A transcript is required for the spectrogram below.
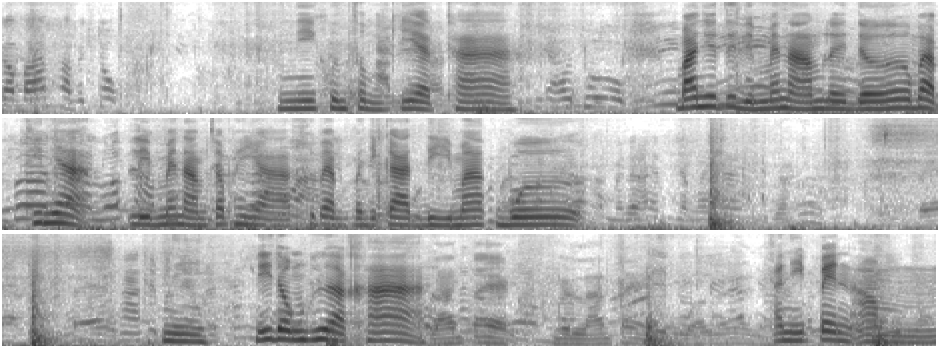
กลับบ้า นพาไปจกนี่คุณสมเกียรติค่ะ บ้านอยู่ติดริมแม่น้ำเลยเด้อแบบที่เนี่ยริมแม่น้ำเจ้าพระยาคือแบบบรรยากาศดีมากเวอร์ นี่ นี่ดงเผือกค่ะ ร้านแตกเงินร้านแตก อันนี้เป็นอืม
